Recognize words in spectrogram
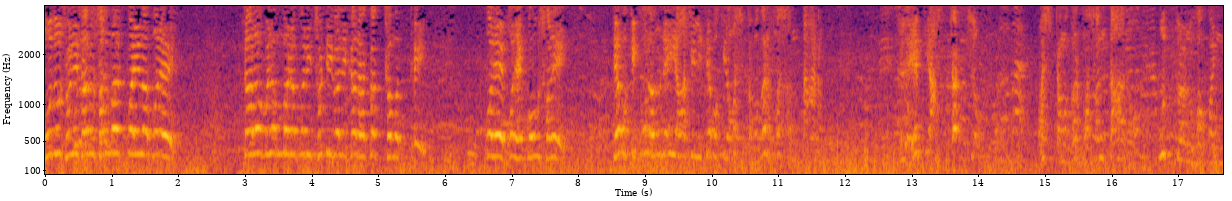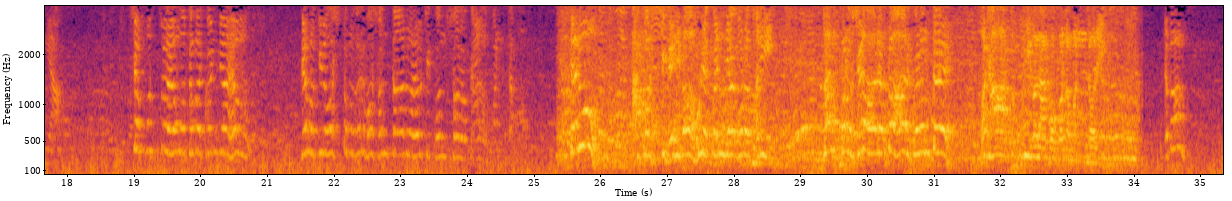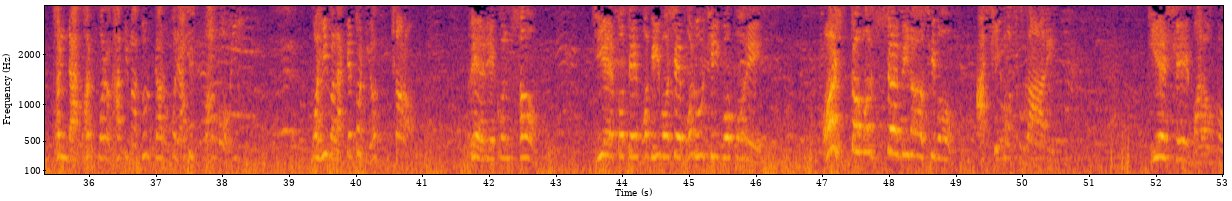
ମଧୁଶୂଳି ଠାରୁ ସମ୍ବାଦ ପାଇଲା ପରେ କାଳ ବିଳମ୍ବ ନ କରି ଛୁଟିଗଲି କାରା କକ୍ଷ ମଧ୍ୟରେ ପଳେ ପଳେ କୌଶଳେ ଦେବକୀ କୋଳରୁ ନେଇ ଆସିଲି ଦେବକୀର ଅଷ୍ଟମ ଗର୍ଭ ସନ୍ତାନକୁ ହେଲେ ଏ କି ଆଶ୍ଚର୍ଯ୍ୟ ଅଷ୍ଟମ ଗର୍ଭ ସନ୍ତାନ ପୁତ୍ର ନୁହଁ କନ୍ୟା ସେ ପୁତ୍ର ହେଉ ଅଥବା କନ୍ୟା ହେଉ ଦେବକୀର ଅଷ୍ଟମ ଗର୍ଭ ସନ୍ତାନ ହେଉଛି କଂସର କାଳ କଣ୍ଟକ ତେଣୁ আকর্ষি বেরি বাহুরে কন্যা গোড় ধরি সম্পূর্ণ শিলাহারে প্রহার করন্তে হঠাৎ উড়ি গলা গগন মন্ডলে এবং খণ্ডা খর্পর খাতিমা দুর্গার উপরে আবির্ভাব হই। বহিগলা কেতোটি অক্ষর রে রে কংস, যিয়ে তোতে বধিব সে পড়ুছি গোপরে। অষ্ট বিনাশিব আসি মথুরারে কিয়ে সে বালক?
